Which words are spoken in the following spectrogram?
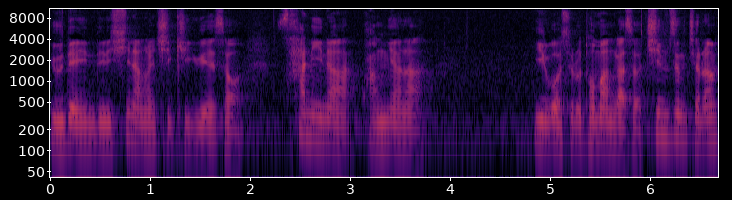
유대인들이 신앙을 지키기 위해서 산이나 광야나 이곳으로 도망가서 짐승처럼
